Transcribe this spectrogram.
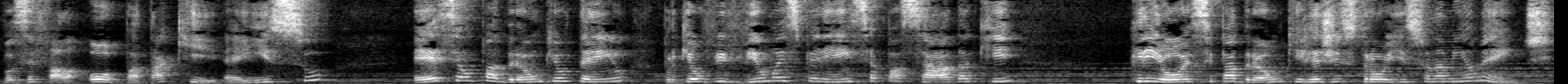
você fala: opa, tá aqui, é isso, esse é o padrão que eu tenho, porque eu vivi uma experiência passada que criou esse padrão, que registrou isso na minha mente.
